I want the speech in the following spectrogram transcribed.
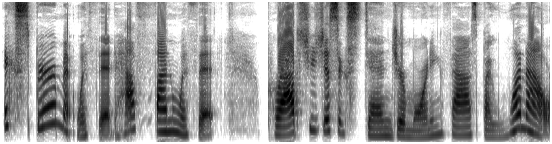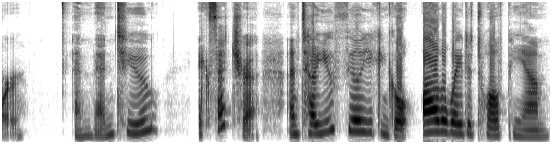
Experiment with it, have fun with it. Perhaps you just extend your morning fast by one hour and then two, etc., until you feel you can go all the way to 12 p.m.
